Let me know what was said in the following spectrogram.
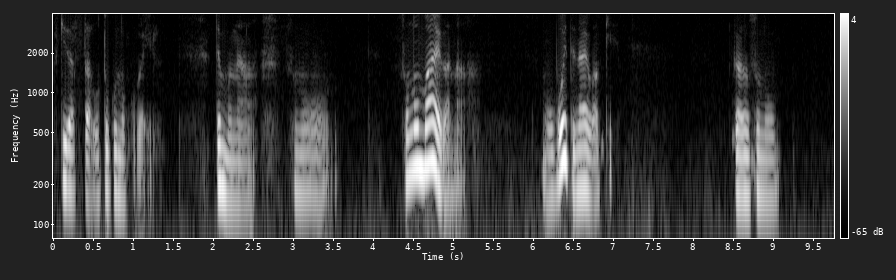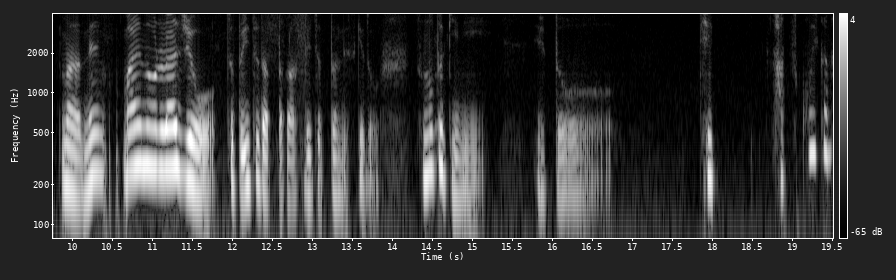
好きだった男の子がいる。でもなそのその前がなもう覚えてないわけ。だからそのまあね前のラジオちょっといつだったか忘れちゃったんですけどその時にえっとちっ初恋かな？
